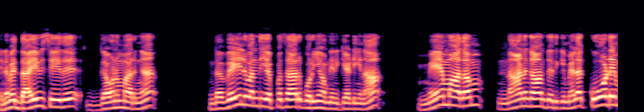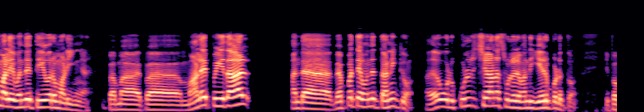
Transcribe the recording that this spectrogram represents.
எனவே தயவு செய்து கவனமாக இருங்க. இந்த வெயில் வந்து எப்போ சார் குறையும் அப்படின்னு கேட்டிங்கன்னா மே மாதம் நான்காம் தேதிக்கு மேலே கோடை மழை வந்து தீவிரமடையுங்க இப்போ ம இப்போ மழை பெய்தால் அந்த வெப்பத்தை வந்து தணிக்கும். அதாவது ஒரு குளிர்ச்சியான சூழலை வந்து ஏற்படுத்தும். இப்போ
